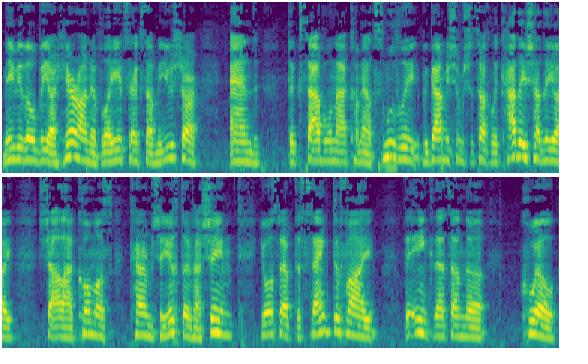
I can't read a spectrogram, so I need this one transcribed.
Maybe there'll be a hair on it, miyushar, and the ksav will not come out smoothly. V'gamishum shetzach lekadesh hadayai shal hakomos term sheyichtav Hashem. You also have to sanctify the ink that's on the quill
